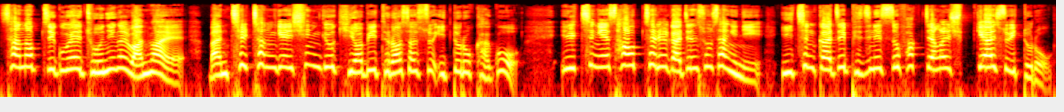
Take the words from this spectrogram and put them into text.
산업지구의 조닝을 완화해 17,000개 신규 기업이 들어설 수 있도록 하고 1층에 사업체를 가진 소상인이 2층까지 비즈니스 확장을 쉽게 할 수 있도록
